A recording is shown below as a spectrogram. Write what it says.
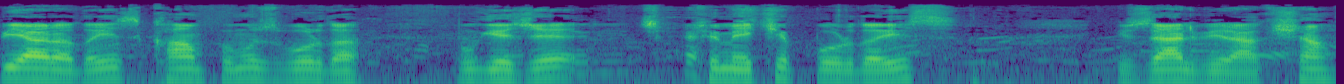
bir aradayız. Kampımız burada. Bu gece tüm ekip buradayız. Güzel bir akşam.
